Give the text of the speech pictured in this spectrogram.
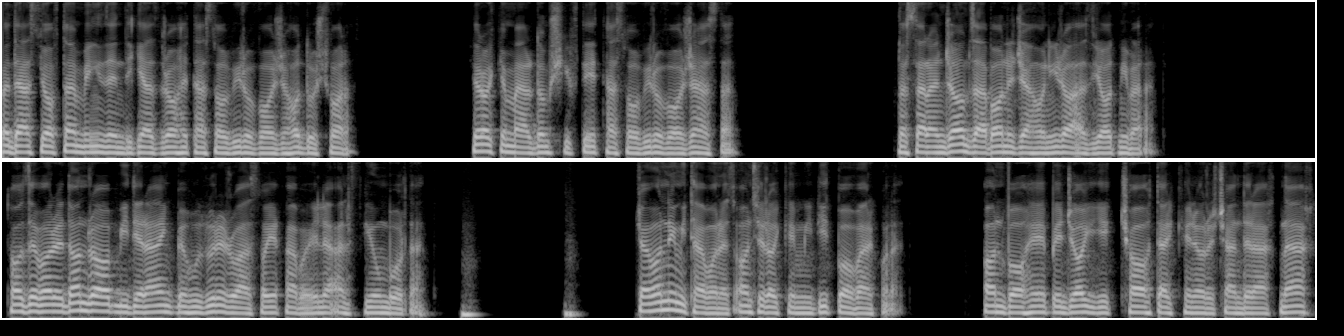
و دست یافتن به این زندگی از راه تصاویر و واژه ها دشوار است. چرا که مردم شیفته تصاویر و واژه هستند و سرانجام زبان جهانی را از یاد می‌برند. تازه واردان را بیدرنگ به حضور رؤسای قبایل الفیوم بردند. جوان نمی توانست آنچه را که می‌دید باور کند. آن واحه به جای یک چاه در کنار چند درخت نخل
